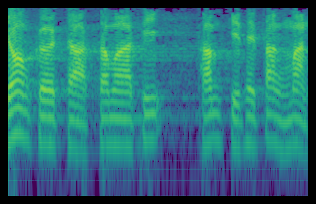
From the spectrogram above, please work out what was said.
ย่อมเกิดจากสมาธิทำจิตให้ตั้งมั่น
